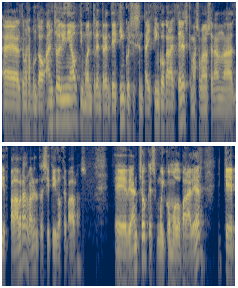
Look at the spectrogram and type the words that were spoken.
eh, tenemos apuntado, ancho de línea óptimo entre 35 y 65 caracteres, que más o menos serán unas 10 palabras, ¿vale? Entre 7 y 12 palabras eh, de ancho, que es muy cómodo para leer, que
